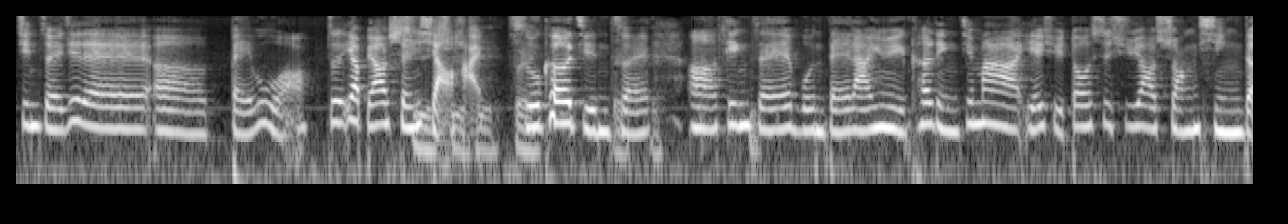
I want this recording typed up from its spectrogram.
真侪这个呃，爸母哦，这要不要生小孩？苏科真侪呃，经济问题啦，因为可能今麦也许都是需要双薪的。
